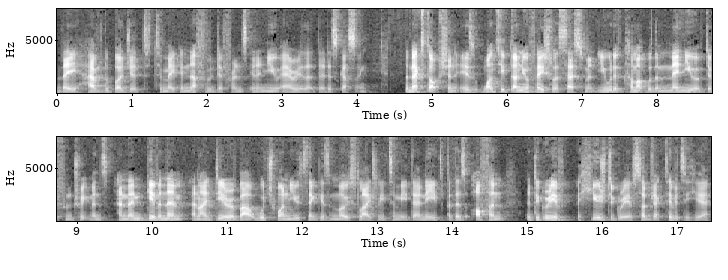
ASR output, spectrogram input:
they have the budget to make enough of a difference in a new area that they're discussing. The next option is once you've done your facial assessment, you would have come up with a menu of different treatments and then given them an idea about which one you think is most likely to meet their needs. But there's often a degree of a huge degree of subjectivity here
